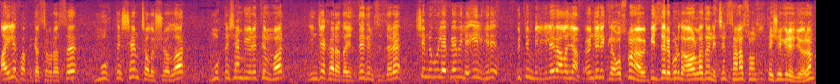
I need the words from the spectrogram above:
Aile fabrikası burası. Muhteşem çalışıyorlar. Muhteşem bir üretim var. İncekara'dayız dedim sizlere. Şimdi bu leblebiyle ilgili bütün bilgileri alacağım. Öncelikle Osman abi bizleri burada ağırladığın için sana sonsuz teşekkür ediyorum.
